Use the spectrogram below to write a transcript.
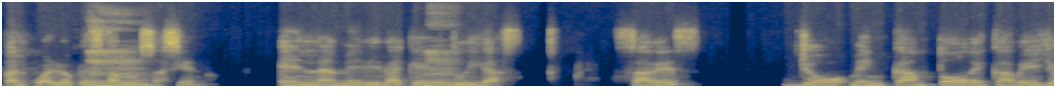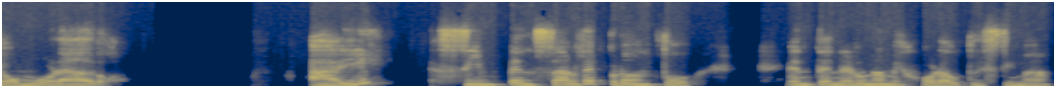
tal cual lo que estamos mm. haciendo. En la medida que tú mm. digas, ¿sabes? Yo me encanto de cabello morado. Ahí, sin pensar de pronto en tener una mejor autoestima,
